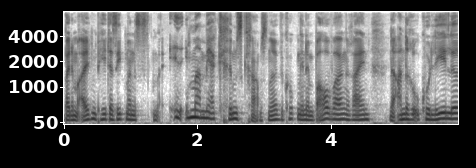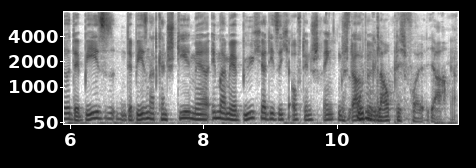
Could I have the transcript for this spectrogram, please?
bei dem alten Peter sieht man es immer mehr Krimskrams. Ne? Wir gucken in den Bauwagen rein, eine andere Ukulele, der Besen, der Besen hat keinen Stiel mehr, immer mehr Bücher, die sich auf den Schränken stapeln. unglaublich voll, ja. Ja,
